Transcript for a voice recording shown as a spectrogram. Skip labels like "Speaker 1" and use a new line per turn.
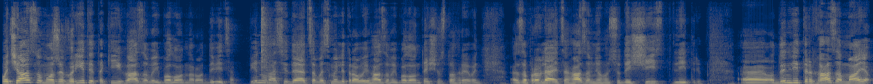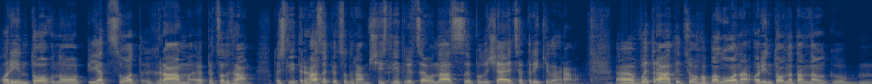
По часу може горіти такий газовий балон, народ. Дивіться, він у нас іде, це 8-літровий газовий балон, 1100 гривень. Е, Заправляється газа в нього сюди 6 літрів. Е, Один літр газа має орієнтовно 500 грам, е, 500 грам. Тобто літр газу 500 грам. 6 літрів це у нас виходить 3 кілограма. Е, Витрати цього балона орієнтовно там на,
